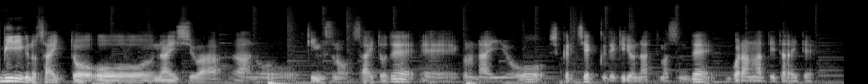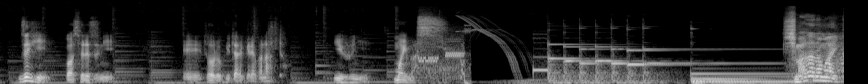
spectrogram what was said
B リーグのサイトないしはあのキングスのサイトで、えーこの内容をしっかりチェックできるようになってますんでご覧になっていただいてぜひ忘れずに、えー登録いただければなというふうに思います島田のマイク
